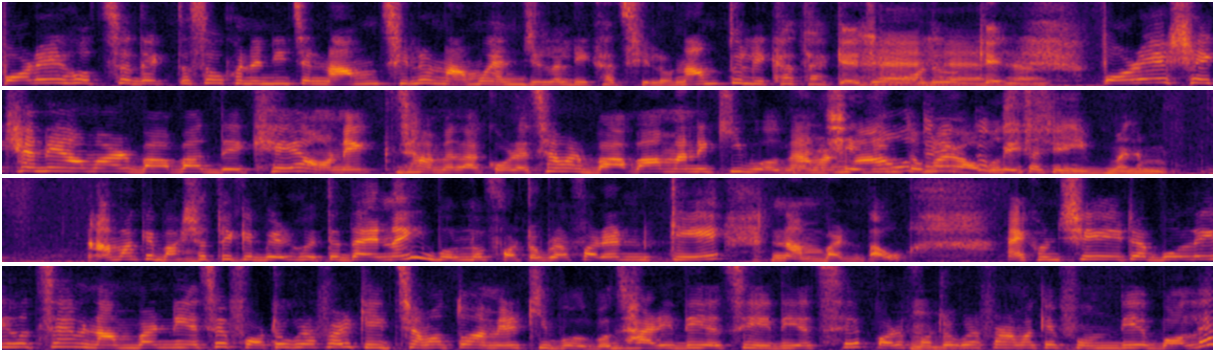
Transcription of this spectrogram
পরে হচ্ছে দেখতেছে ওখানে নিচে নাম ছিল নামও অ্যাঞ্জেলা লেখা ছিল। নাম তো লেখা থাকে যে হ্যাঁ, মডেলকে হ্যাঁ, হ্যাঁ। পরে সেখানে আমার বাবা দেখে অনেক ঝামেলা করেছে। আমার বাবা মানে কি বলবে? মানে আমার মা তোমার অবস্থা কি? মানে আমাকে বাসা থেকে বের হইতে দেয় নাই বলল ফটোগ্রাফারের কে নাম্বার দাও। এখন সে এটা বলেই হচ্ছে নাম্বার নিয়েছে ফটোগ্রাফার কে ইচ্ছা মতো আমি আর কি বলব ঝাড়ি দিয়েছে ই দিয়েছে। পরে ফটোগ্রাফার আমাকে ফোন দিয়ে বলে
